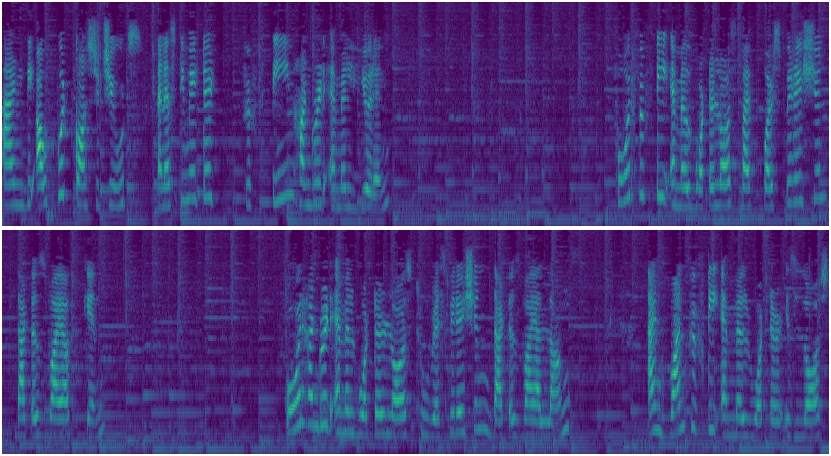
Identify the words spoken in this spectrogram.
And the output constitutes an estimated 1500 ml urine, 450 ml water loss by perspiration that is via skin, 400 ml water loss through respiration that is via lungs and 150 ml water is lost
